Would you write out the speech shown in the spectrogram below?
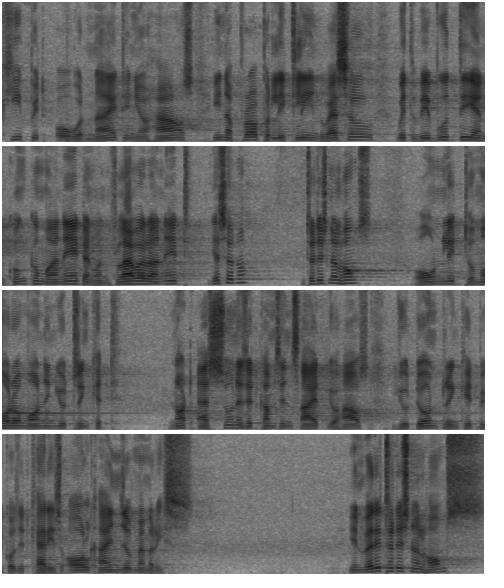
keep it overnight in your house in a properly cleaned vessel with vibhuti and kumkum on it and one flower on it. Yes or no? Traditional homes, only tomorrow morning you drink it. Not as soon as it comes inside your house, you don't drink it because it carries all kinds of memories. In very traditional homes,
